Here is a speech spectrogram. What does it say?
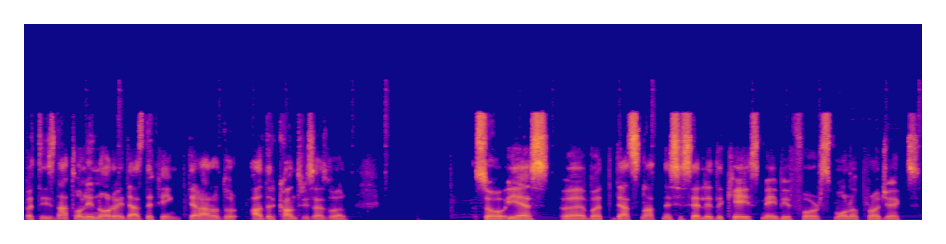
but it's not only norway that's the thing. There are other, other countries as well so yes uh, but that's not necessarily the case maybe for smaller projects.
